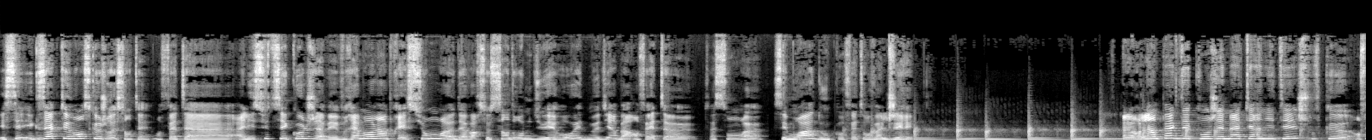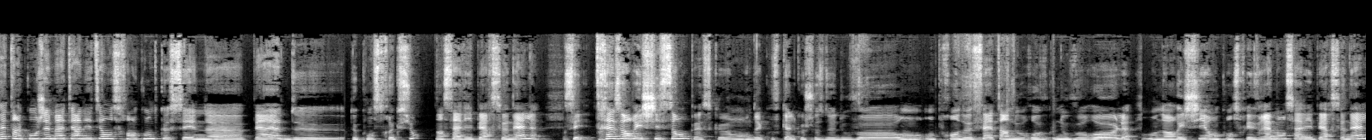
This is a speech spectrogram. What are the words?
Et c'est exactement ce que je ressentais. En fait, à, à l'issue de ces calls, j'avais vraiment l'impression euh, d'avoir ce syndrome du héros et de me dire, bah en fait, de toute façon, c'est moi, donc en fait, on va le gérer. Alors l'impact des congés maternité, je trouve que en fait un congé maternité, on se rend compte que c'est une euh, période de, construction dans sa vie personnelle. C'est très enrichissant parce qu'on découvre quelque chose de nouveau, on, prend de fait un nouveau rôle, on enrichit, on construit vraiment sa vie personnelle.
